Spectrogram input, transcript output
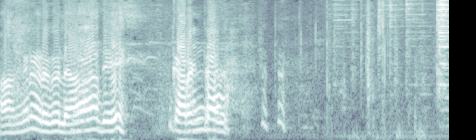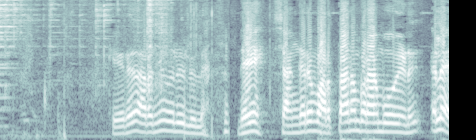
അങ്ങനെ കിടക്കൂല. ആ ദേ, കറക്റ്റ് ആണ്. കേറിയത് അറിഞ്ഞു പോലും ഇല്ലല്ലോ. ദേ ശങ്കരൻ വർത്താനം പറയാൻ പോവുകയാണ്. അല്ലേ?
